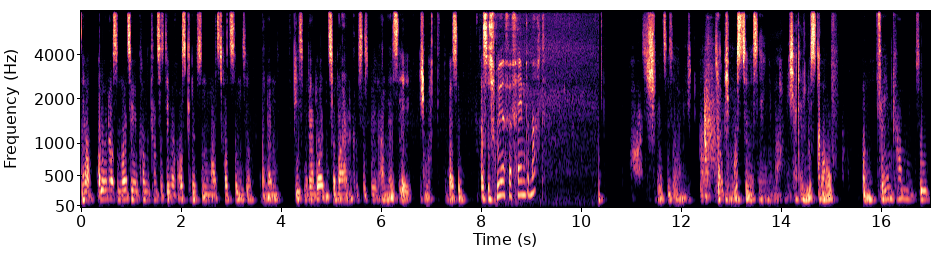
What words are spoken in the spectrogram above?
ja, aber wenn du aus den 90ern kommst, kannst du das Ding auch ausknipsen und machst trotzdem so. Und dann gehst mit deinen Leuten zu und guckst das Bild an. Das, ey, ich mach, weißt du. Hast du es früher für Fame gemacht? Das ist schwer zu sagen. Ich glaube, ich musste das irgendwie machen. Ich hatte Lust drauf. Und Fame kam so.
